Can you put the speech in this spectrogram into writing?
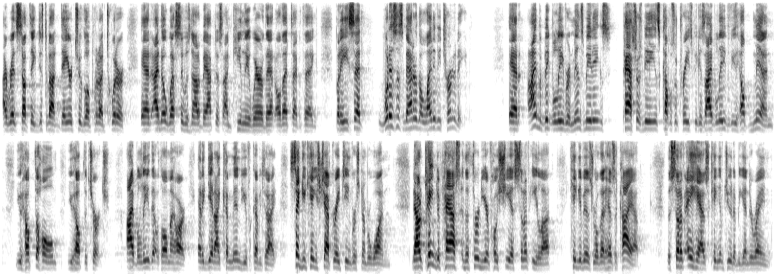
I read something just about a day or two ago put it on Twitter, and I know Wesley was not a Baptist. I'm keenly aware of that, all that type of thing. But he said, What does this matter in the light of eternity? And I'm a big believer in men's meetings, pastors' meetings, couples retreats, because I believe if you help men, you help the home, you help the church. I believe that with all my heart. And again, I commend you for coming tonight. 2 Kings chapter 18, verse number 1. Now it came to pass in the third year of Hoshea, son of Elah, king of Israel, that Hezekiah, the son of Ahaz, king of Judah, began to reign.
